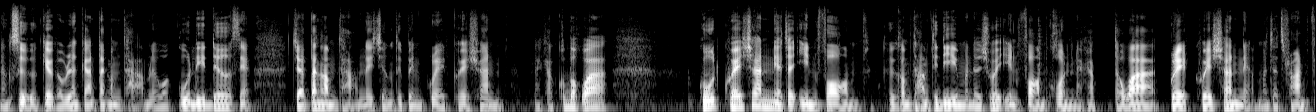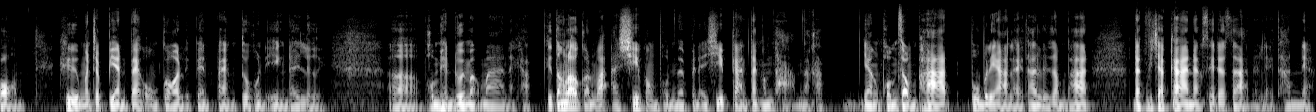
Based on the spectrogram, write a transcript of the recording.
หนังสือเกี่ยวกับเรื่องการตั้งคำถามเลยว่า good leaders เนี่ยจะตั้งคำถามในเชิงที่เป็น great question นะครับเขาบอกว่า good question เนี่ยจะ inform คือคำถามที่ดีมันจะช่วย inform คนนะครับ แต่ว่า great question เนี่ยมันจะ transform คือมันจะเปลี่ยนแปลงองค์กร หรือเปลี่ยนแปลงตัวคุณเองได้เลยเผมเห็นด้วยมาก ๆ นะครับ คือต้องเล่าก่อนว่าอาชีพของผมเนี่ยเป็นอาชีพการตั้งคำถามนะครับ อย่างผมสัมภาษณ์ผู้บริหารหลายท่านหรือสัมภาษณ์นักวิชาการนักเศรษฐศาสตร์หลายท่านเนี่ย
